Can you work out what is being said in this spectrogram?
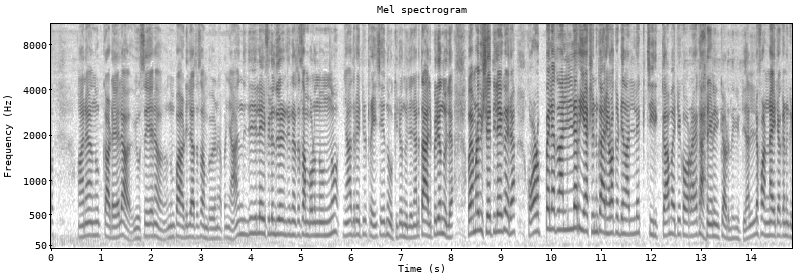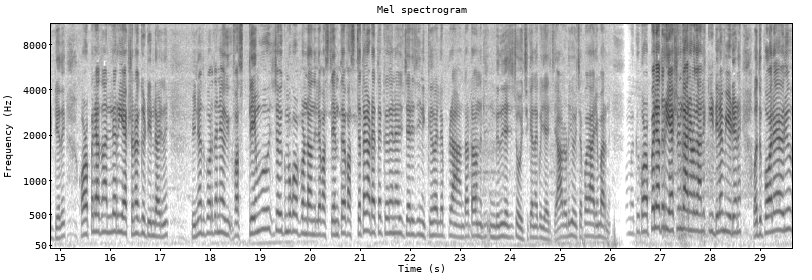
അങ്ങനെ ഒന്നും കടയിലോ യൂസ് ചെയ്യാനോ ഒന്നും പാടില്ലാത്ത സംഭവമാണ്. അപ്പോൾ ഞാൻ എന്റെ ലൈഫിൽ എന്ത് ഇങ്ങനത്തെ സംഭവങ്ങളൊന്നും ഞാൻ അതുമായിട്ട് ട്രൈ ചെയ്ത് നോക്കിയിട്ടൊന്നുമില്ല. ഞാൻ താല്പര്യമൊന്നുമില്ല. അപ്പോൾ നമ്മുടെ വിഷയത്തിലേക്ക് വരാം. കുഴപ്പമില്ലാത്ത നല്ല റിയാക്ഷനും കാര്യങ്ങളൊക്കെ കിട്ടി. നല്ല ചിരിക്കാൻ പറ്റിയ കുറേ കാര്യങ്ങൾ എനിക്ക് അവിടുന്ന് കിട്ടി. നല്ല ഫണ്ണായിട്ടൊക്കെയാണ് കിട്ടിയത്. കുഴപ്പമില്ലാത്ത നല്ല റിയാക്ഷനൊക്കെ കിട്ടിയിട്ടുണ്ടായിരുന്നു. പിന്നെ അതുപോലെ തന്നെ ഫസ്റ്റ് ടൈം ചോദിക്കുമ്പോൾ കുഴപ്പമുണ്ടാകുന്നില്ല ഫസ്റ്റ് ടൈമത്തെ ഫസ്റ്റത്തെ കടയത്തൊക്കെ ഇങ്ങനെ വിചാരിച്ച് എനിക്ക് വല്ല പ്രാന്തട്ടോ വന്നിട്ട് ഉണ്ടെന്ന് വിചാരിച്ച് ചോദിച്ചിരിക്കാന്നൊക്കെ വിചാരിച്ചു. ആളോട് ചോദിച്ചപ്പോൾ കാര്യം പറഞ്ഞു. അപ്പോൾ നമുക്ക് കുഴപ്പമില്ലാത്ത റിയാക്ഷനും കാര്യങ്ങളൊക്കെ നല്ല കിടിലം വീഡിയോ ആണ്. അതുപോലെ ഒരു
